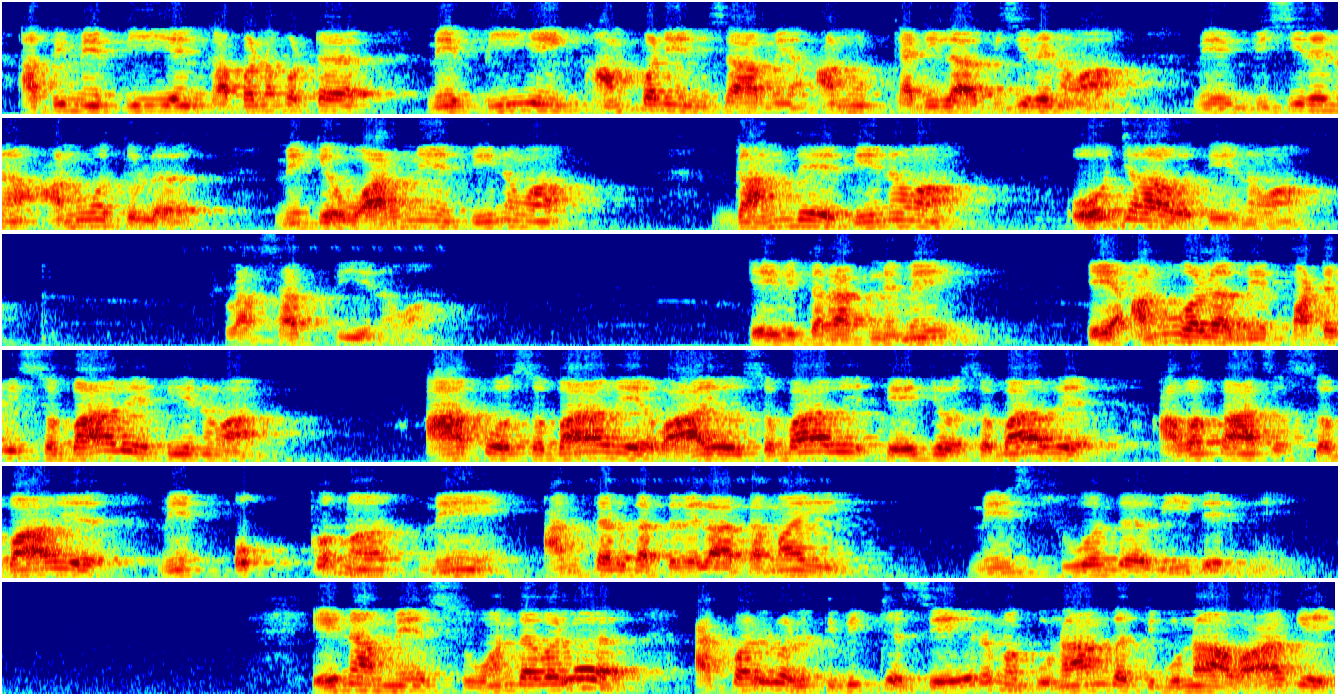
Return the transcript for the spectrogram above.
අපි මේ පීයෙන් කපනකොට මේ පීයෙන් කම්පණය නිසා මේ අණු කැඩිලා විසිරෙනවා. මේ විසිරෙන අණුව තුළ මේකේ වර්ණය තියෙනවා ගන්ධය තියෙනවා ඕජාව තියෙනවා රසක් තියෙනවා. ඒ විතරක් නෙමෙයි ඒ අණුවල මේ පටවි ස්වභාවය තියෙනවා. ආපෝ ස්වභාවය, වායෝ ස්වභාවය, තේජෝ ස්වභාවය, අවකාශ ස්වභාවය මේ ඔක්කොම මේ අන්තර්ගත වෙලා තමයි මේ සුවඳ වී දෙන්නේ. එහෙනම් මේ සුවඳවල අපල් වල තිබිච්ච සේරම ගුණාංග තිබුණා වාගේ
